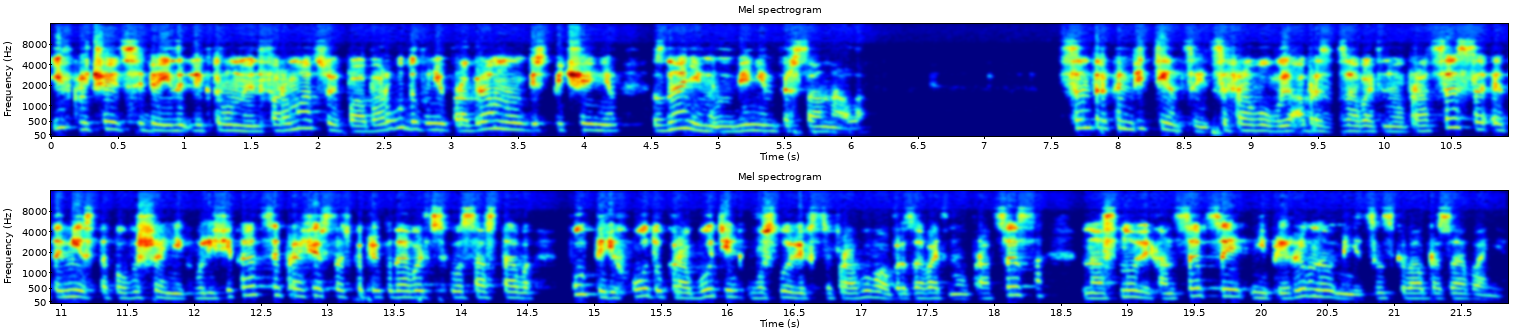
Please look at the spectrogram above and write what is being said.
и включает в себя электронную информацию по оборудованию, программному обеспечению, знаниям и умениям персонала. Центр компетенции цифрового и образовательного процесса – это место повышения квалификации профессорско-преподавательского состава по переходу к работе в условиях цифрового образовательного процесса на основе концепции непрерывного медицинского образования.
